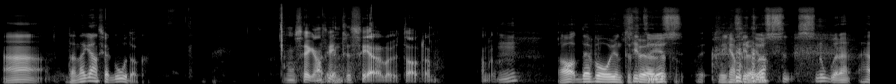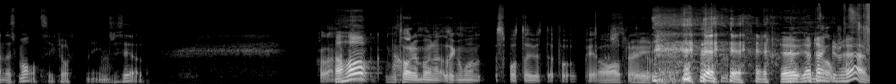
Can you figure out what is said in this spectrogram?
Ah. Den är ganska god dock. Hon ser ganska intresserad ut av den. Mm. Ja, det var ju inte Sitter förut. Vi kan Sitter pröva. och sn- snor hennes mat, så är det klart hon är intresserad. Kolla, Jaha. Hon tar det i munnen och sen kommer hon spotta ut det på Peters Ja, tröja. Eh, Jag tänker så här.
